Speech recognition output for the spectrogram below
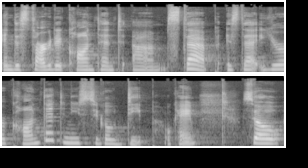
in this targeted content um, step is that your content needs to go deep, okay? So,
